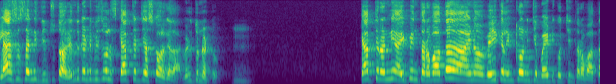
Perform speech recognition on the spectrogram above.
గ్లాసెస్ అన్ని దించుతారు ఎందుకంటే విజువల్స్ క్యాప్చర్ చేసుకోవాలి కదా వెళ్తున్నట్టు. క్యాప్చర్ అన్ని అయిపోయిన తర్వాత ఆయన వెహికల్ ఇంట్లో నుంచి బయటకు వచ్చిన తర్వాత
